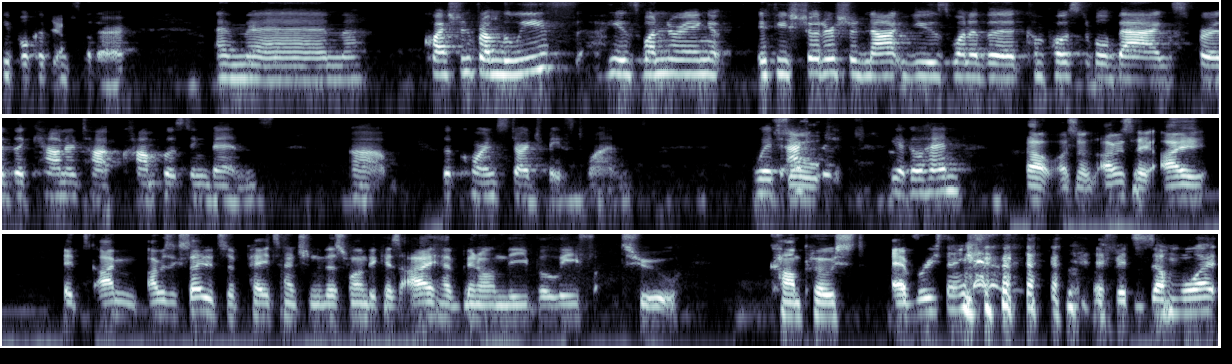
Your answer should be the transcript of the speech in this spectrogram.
people could consider. And then question from Luis. He is wondering if he should or should not use one of the compostable bags for the countertop composting bins, um, the cornstarch based one. Which So- actually, yeah, go ahead. oh so i would say i it's i'm i was excited to pay attention to this one because i have been on the belief to compost everything if it's somewhat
